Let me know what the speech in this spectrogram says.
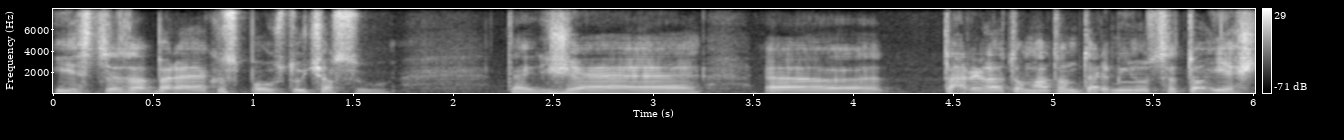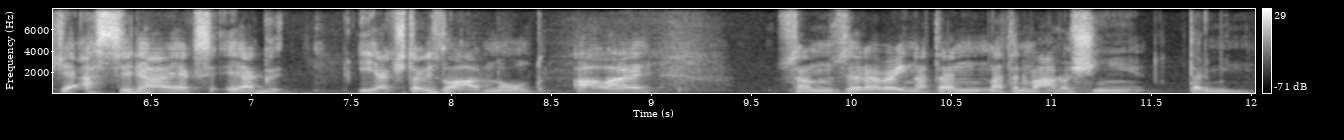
jistě zabere jako spoustu času. Takže uh, tadyhle tomhle termínu se to ještě asi dá, jak, jak, jakž tak zvládnout, ale jsem zvědavý na ten, na ten vánoční termín.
